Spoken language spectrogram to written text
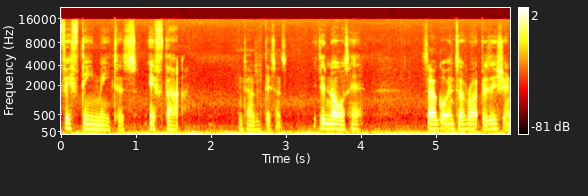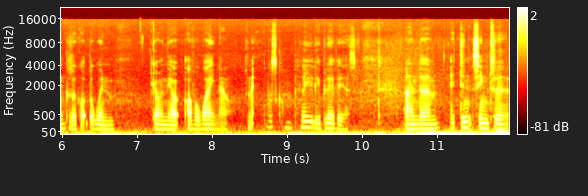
15 meters, if that, in terms of distance. It didn't know I was here. So I got into the right position because I got the wind going the other way now, and it was completely oblivious. And um, it didn't seem to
